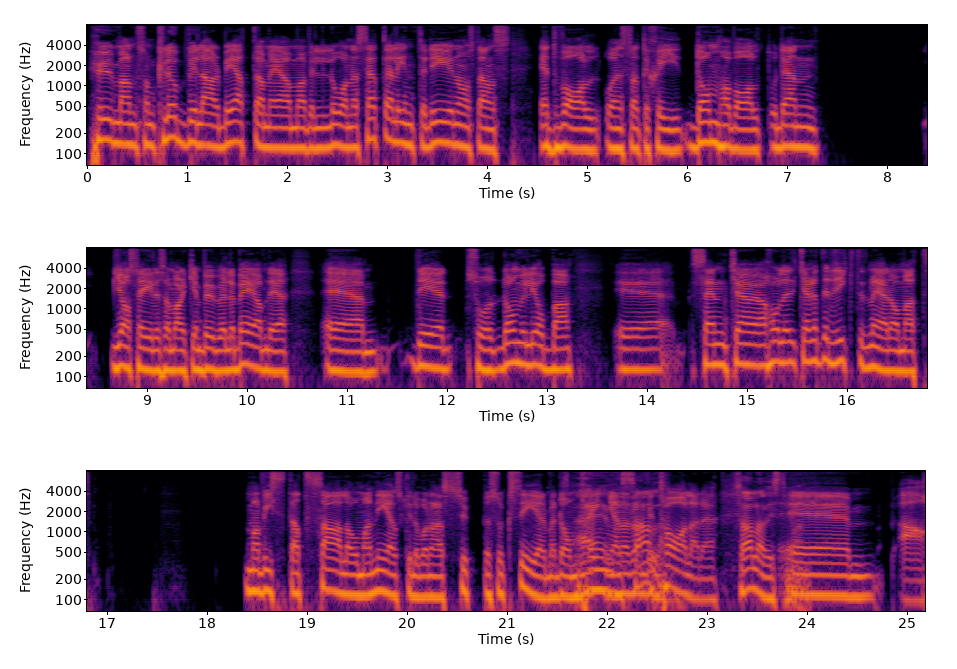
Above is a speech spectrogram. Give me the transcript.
hur man som klubb vill arbeta med, om man vill lånesätta eller inte, det är ju någonstans ett val och en strategi de har valt och den jag säger liksom varken bu eller bä om det. Eh, det är så de vill jobba. Eh, sen kan jag, jag håller kanske inte riktigt med om att man visste att Salah och Mané skulle vara några supersuccéer med de Nej, pengarna de betalade. Salah visste man. Eh, ah,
